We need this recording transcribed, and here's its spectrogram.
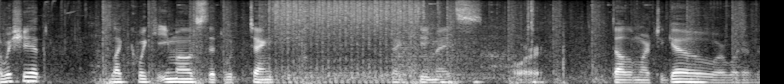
I wish you had like quick emotes that would tank tank teammates or tell them where to go or whatever.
